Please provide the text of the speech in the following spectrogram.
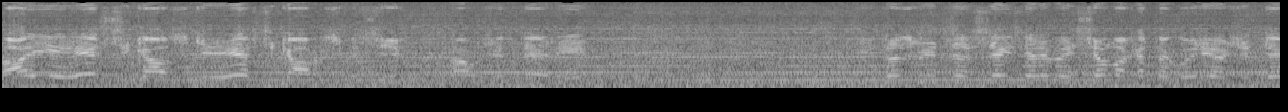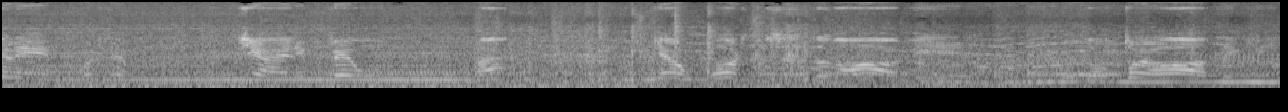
Aí esse carro, que esse carro específico, né, o GTLM, em 2016 ele venceu na categoria GTLM, por exemplo. Tinha LP1, né, que é o Porsche 69, o Toyota, enfim,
